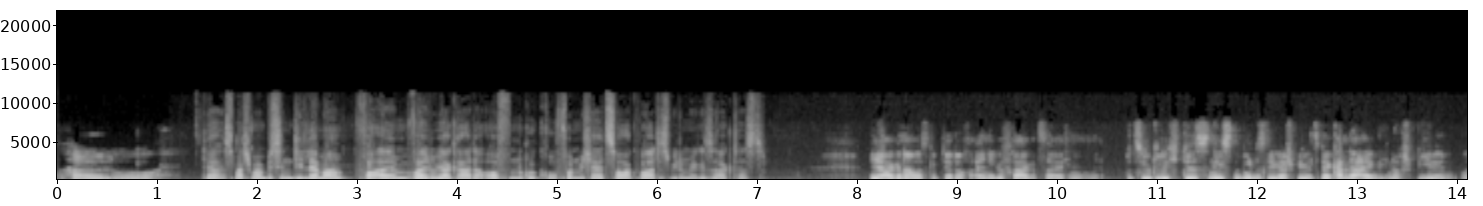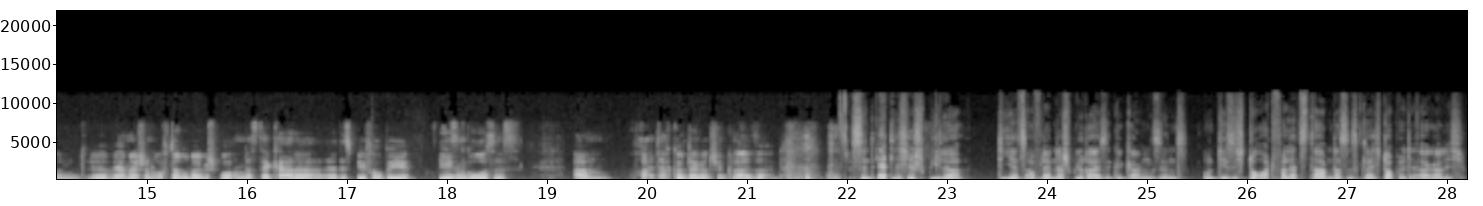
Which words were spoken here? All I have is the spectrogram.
Hallo. Ja, ist manchmal ein bisschen ein Dilemma, vor allem, weil du ja gerade auf einen Rückruf von Michael Zorg wartest, wie du mir gesagt hast. Ja, genau. Es gibt ja doch einige Fragezeichen bezüglich des nächsten Bundesligaspiels. Wer kann da eigentlich noch spielen? Und äh, wir haben ja schon oft darüber gesprochen, dass der Kader äh, des BVB riesengroß ist. Am Freitag könnte er ganz schön klein sein. es sind etliche Spieler, die jetzt auf Länderspielreise gegangen sind und die sich dort verletzt haben. Das ist gleich doppelt ärgerlich.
